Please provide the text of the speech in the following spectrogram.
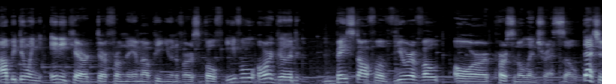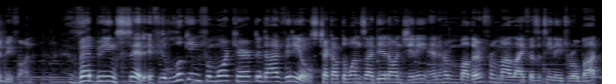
I'll be doing any character from the MLP universe, both evil or good, based off of viewer vote or personal interest, so that should be fun. That being said, if you're looking for more character dive videos, check out the ones I did on Jenny and her mother from My Life as a Teenage Robot,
